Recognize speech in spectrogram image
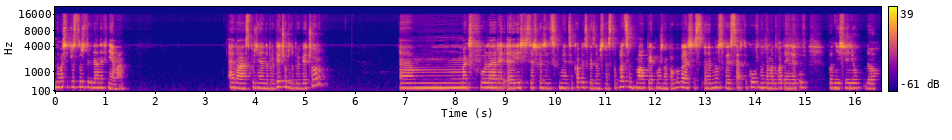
no właśnie przez to, że tych danych nie ma. Ewa, spóźniony dobry wieczór, dobry wieczór. Max Fuller, e, jeśli też chodzi o dyskryminację kobiet, zgadzam się na 100%. Małpy, jak można pogooglać, jest e, mnóstwo jest artykułów na temat badań leków w odniesieniu do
